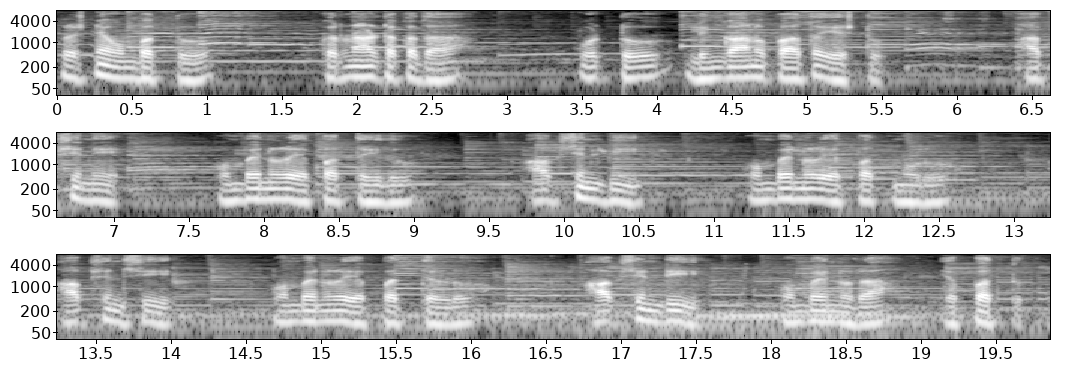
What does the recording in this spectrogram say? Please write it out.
ಪ್ರಶ್ನೆ ಒಂಬತ್ತು. ಕರ್ನಾಟಕದ ಒಟ್ಟು ಲಿಂಗಾನುಪಾತ ಎಷ್ಟು? ಆಪ್ಷನ್ ಎ ಒಂಬೈನೂರ ಎಪ್ಪತ್ತೈದು ಆಪ್ಷನ್ ಬಿ ಒಂಬೈನೂರ ಎಪ್ಪತ್ತ್ಮೂರು ಆಪ್ಷನ್ ಸಿ ಒಂಬೈನೂರ ಎಪ್ಪತ್ತೆರಡು. ಆಪ್ಷನ್ ಡಿ ಒಂಬೈನೂರ ಎಪ್ಪತ್ತು.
